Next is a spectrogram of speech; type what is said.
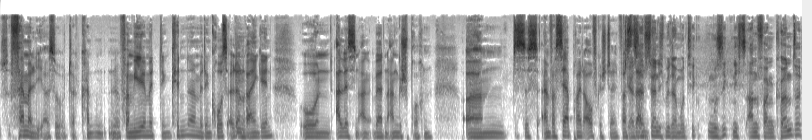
Family, also da kann eine Familie mit den Kindern, mit den Großeltern mhm. reingehen und alles werden angesprochen. Ähm, das ist einfach sehr breit aufgestellt. Was ja, selbst wenn ich mit der Musik, Musik nichts anfangen könnte,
